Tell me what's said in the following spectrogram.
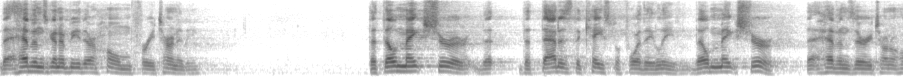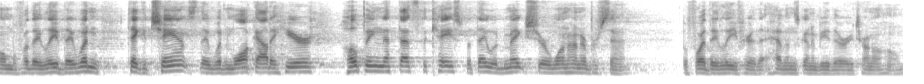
that heaven's going to be their home for eternity, that they'll make sure that, that that is the case before they leave. They'll make sure that heaven's their eternal home before they leave. They wouldn't take a chance, they wouldn't walk out of here hoping that that's the case, but they would make sure 100% before they leave here that heaven's going to be their eternal home.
